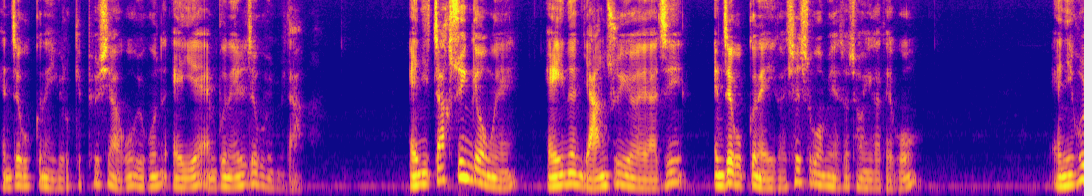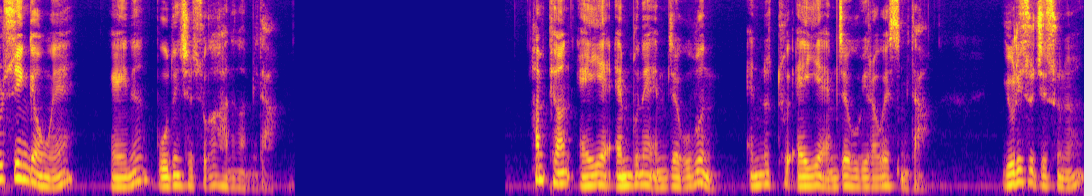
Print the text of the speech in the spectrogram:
n제곱근 a 이렇게 표시하고 요거는 a의 n분의 1제곱입니다. n이 짝수인 경우에 a는 양수여야지 n제곱근 a가 실수 범위에서 정의가 되고 n이 홀수인 경우에 a는 모든 실수가 가능합니다. 한편 a의 n분의 m제곱은 n루트 a의 m제곱이라고 했습니다. 유리수 지수는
